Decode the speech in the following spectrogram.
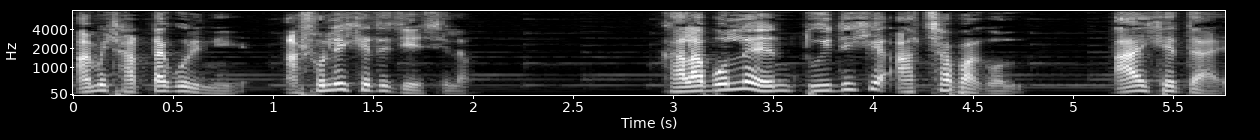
আমি ঠাট্টা করিনি, আসলেই খেতে চেয়েছিলাম। খালা বললেন, তুই দেখি আচ্ছা পাগল। আয় খেতে আয়।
